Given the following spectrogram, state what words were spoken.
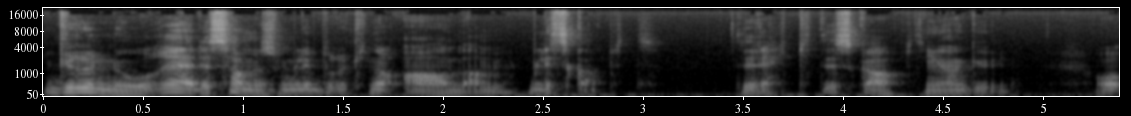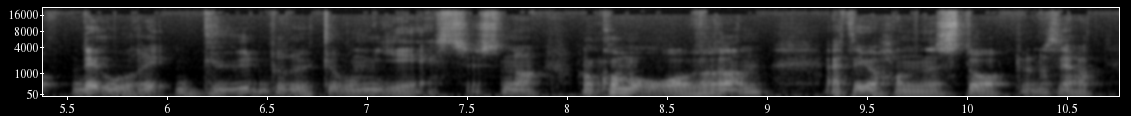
Grunnordet er det samme som blir brukt når Adam blir skapt direkte skapning av Gud. Og det ordet Gud bruker om Jesus når han kommer over ham etter Johannes dåpen og sier at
